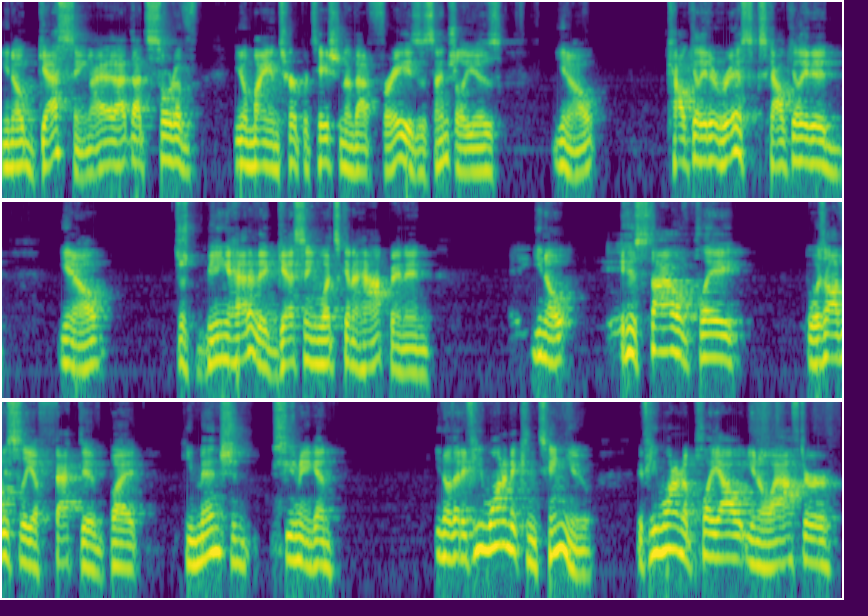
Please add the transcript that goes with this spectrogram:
you know, guessing. I, that, that's sort of, you know, my interpretation of that phrase essentially is, you know, calculated risks, calculated, you know, just being ahead of it, guessing what's going to happen. And, you know, his style of play was obviously effective, but he mentioned, excuse me again, you know, that if he wanted to continue, if he wanted to play out, you know, after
